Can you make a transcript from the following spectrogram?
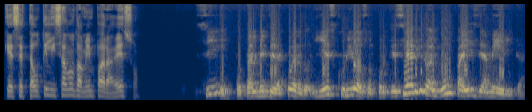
que se está utilizando también para eso. Sí, totalmente de acuerdo. Y es curioso, porque si ha habido algún país de América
